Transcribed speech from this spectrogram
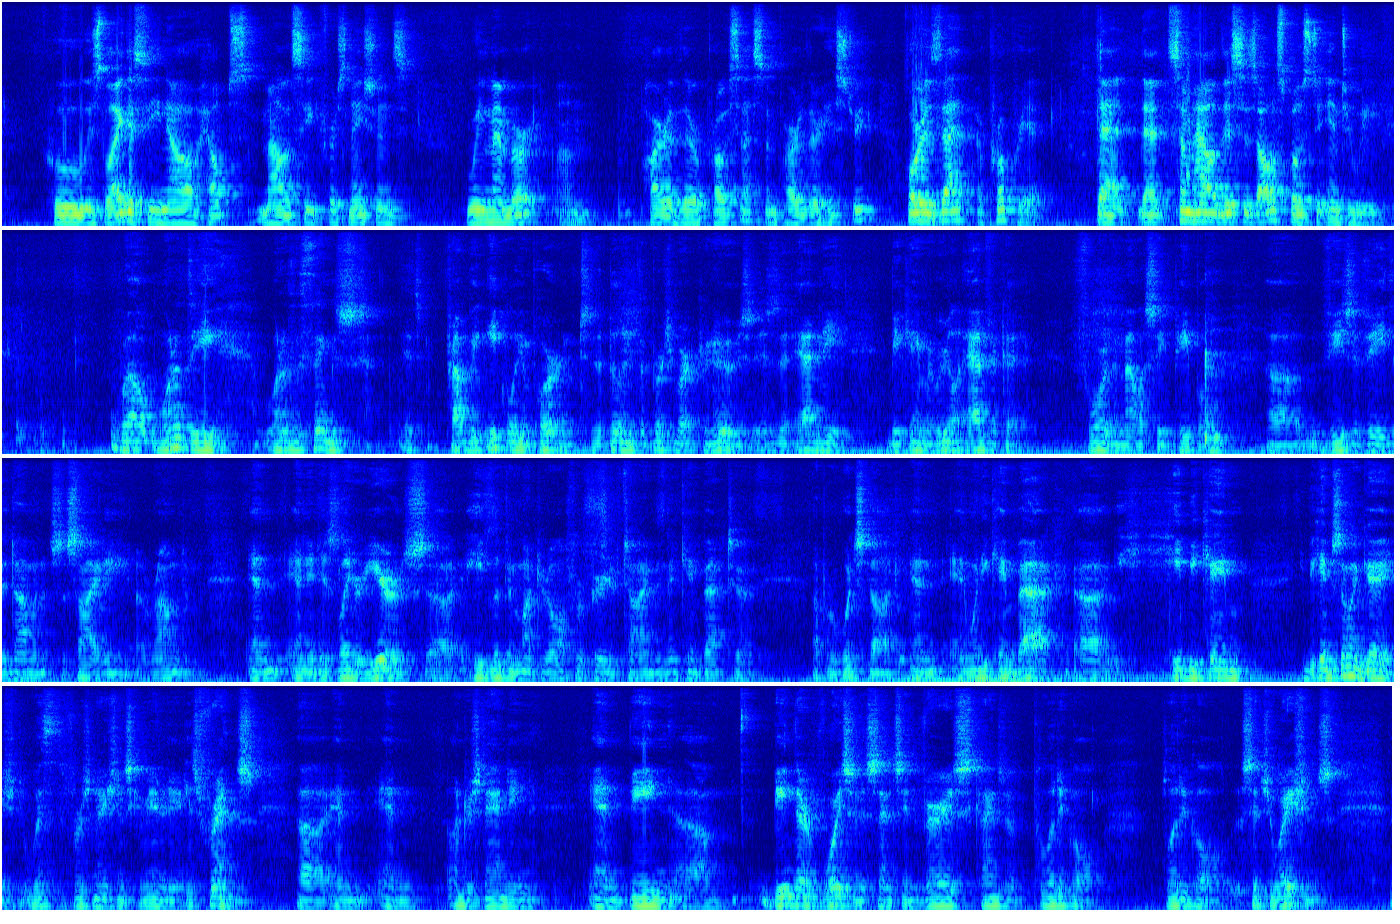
whose legacy now helps Maliseet First Nations remember um, part of their process and part of their history? Or is that appropriate? That, that somehow this is all supposed to interweave? Well, one of the one of the things that's probably equally important to the building of the birch bark canoes is that Adney became a real advocate for the Maliseet people uh, vis-a-vis the dominant society around him. And, and in his later years, uh, he lived in Montreal for a period of time and then came back to Upper Woodstock. And, and when he came back, uh, he became he became so engaged with the First Nations community, and his friends, uh, and and understanding and being um, being their voice in a sense in various kinds of political political situations.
